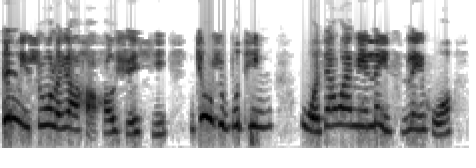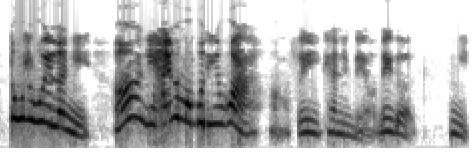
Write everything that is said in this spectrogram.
跟你说了要好好学习，你就是不听，我在外面累死累活都是为了你啊，你还那么不听话啊，所以看见没有，那个你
